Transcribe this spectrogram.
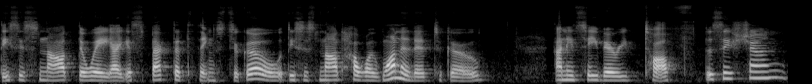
This is not the way I expected things to go. This is not how I wanted it to go. And it's a very tough decision.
